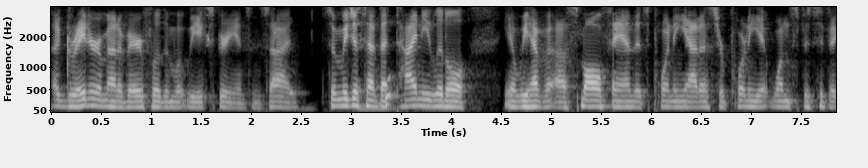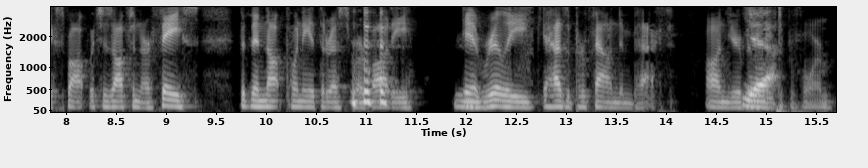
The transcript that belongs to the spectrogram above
a greater amount of airflow than what we experience inside. So when we just have that tiny little, you know, we have a, small fan that's pointing at us or pointing at one specific spot, which is often our face, but then not pointing at the rest of our body. It Mm. really has a profound impact on your ability Yeah. to perform.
